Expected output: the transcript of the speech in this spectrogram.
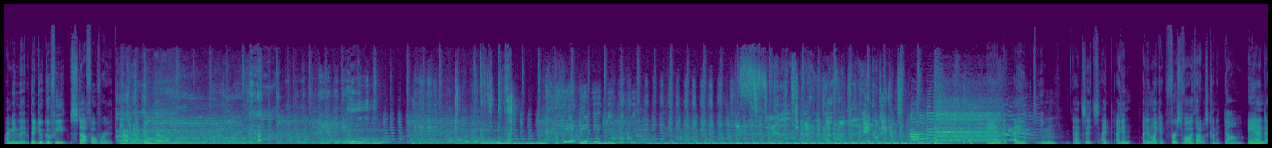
I mean, they, they do goofy stuff over it. I, mm, that's it's I, I didn't I didn't like it. First of all, I thought it was kind of dumb, and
